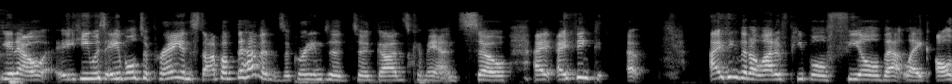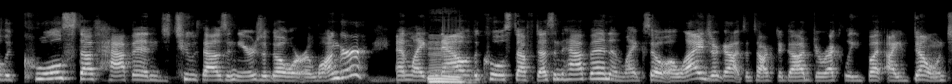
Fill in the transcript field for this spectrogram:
you know, he was able to pray and stop up the heavens according to, to God's command. So I, I think I think that a lot of people feel that like all the cool stuff happened 2000 years ago or longer and like mm. now the cool stuff doesn't happen and like so Elijah got to talk to God directly but I don't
